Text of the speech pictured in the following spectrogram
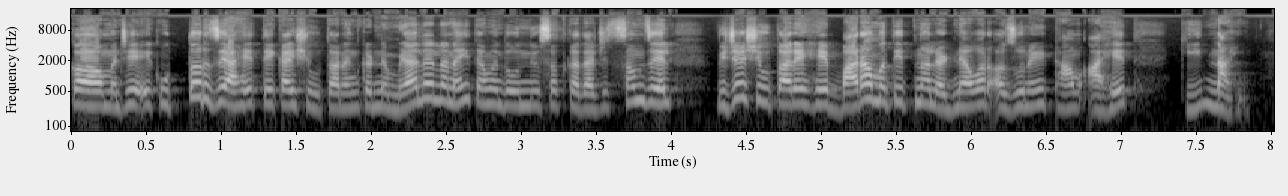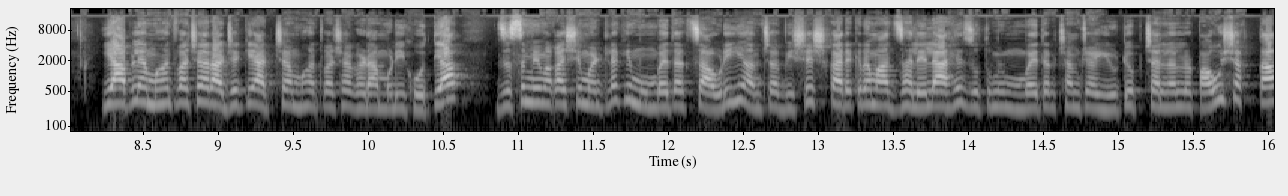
क- म्हणजे एक उत्तर जे आहे ते काही शिवतारेंकडनं मिळालेलं नाही. त्यामुळे दोन दिवसात कदाचित समजेल विजय शिवतारे हे बारामतीतनं लढण्यावर अजूनही ठाम आहेत की नाही? या आपल्या महत्त्वाच्या राजकीय आजच्या महत्त्वाच्या घडामोडी होत्या. जसं मी मगाशी म्हटलं की मुंबई तक चावडी आमच्या विशेष कार्यक्रम आज झालेला आहे जो तुम्ही मुंबई तकच्या आमच्या युट्यूब चॅनलवर पाहू शकता.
